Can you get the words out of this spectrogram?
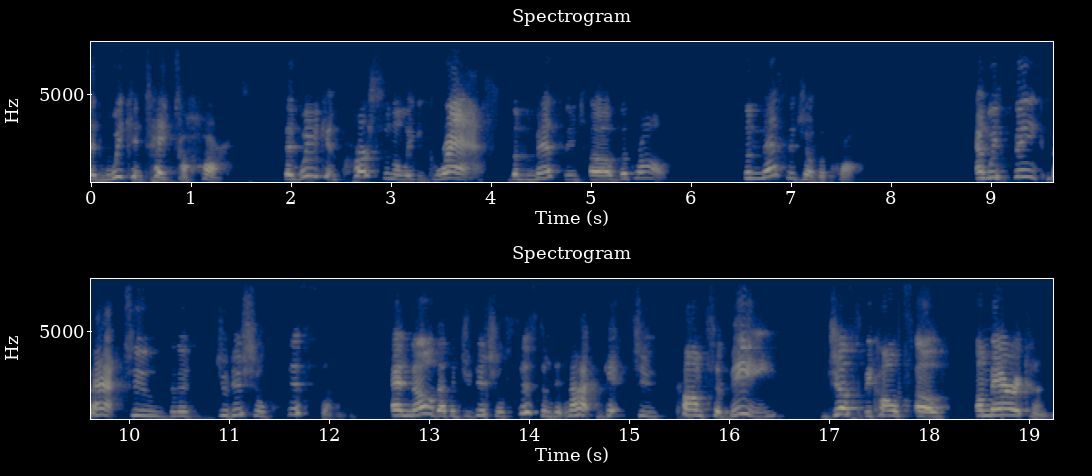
that we can take to heart, that we can personally grasp the message of the cross, the message of the cross. And we think back to the judicial system and know that the judicial system did not get to come to be just because of Americans.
